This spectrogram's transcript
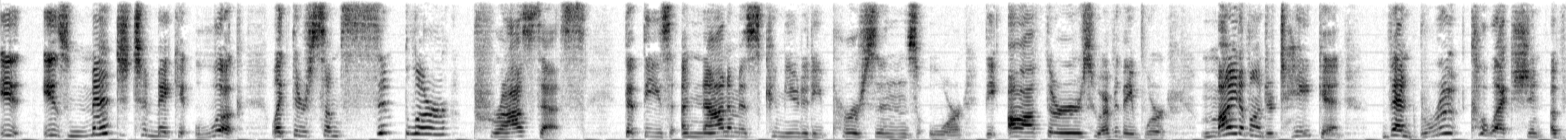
it is meant to make it look like there's some simpler process that these anonymous community persons or the authors, whoever they were, might have undertaken than brute collection of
